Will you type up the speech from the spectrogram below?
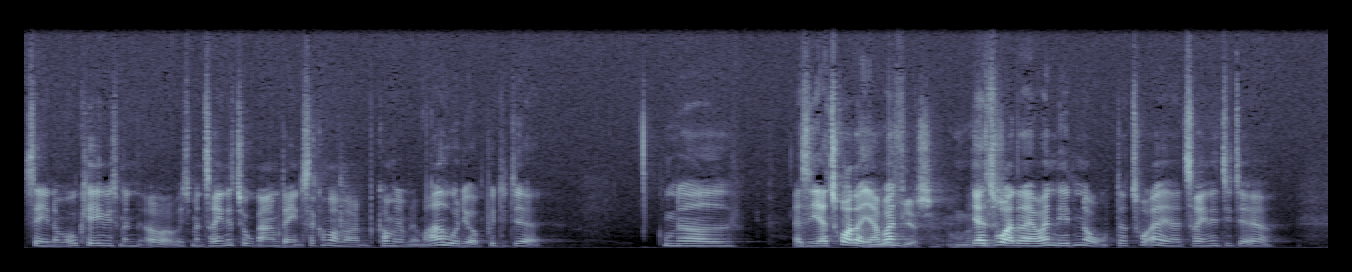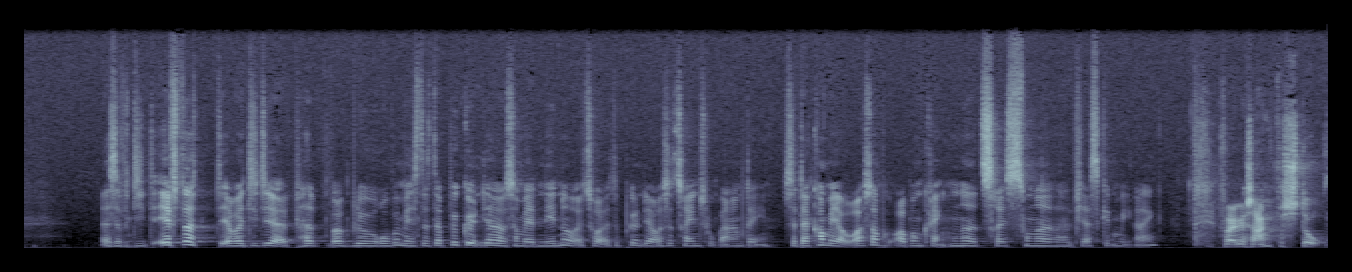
sige, okay, hvis man, og hvis man træner to gange om dagen, så kommer man, kommer man jo meget hurtigt op på de der 100, altså jeg tror, da jeg 180, var, 180. jeg tror, da jeg var 19 år, der tror jeg, jeg trænede de der Altså fordi efter jeg var de der, havde, var blevet europamester, der begyndte jeg som 18 år, jeg tror jeg, der begyndte jeg også at træne to gange om dagen. Så der kommer jeg jo også op, op omkring 160-170 km, ikke? For jeg kan sagtens forstå,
